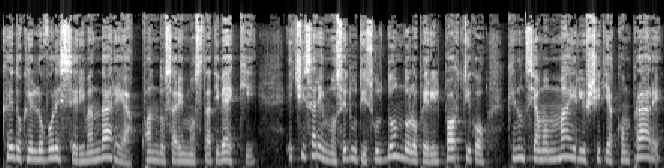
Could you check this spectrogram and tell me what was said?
Credo che lo volesse rimandare a quando saremmo stati vecchi e ci saremmo seduti sul dondolo per il portico che non siamo mai riusciti a comprare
